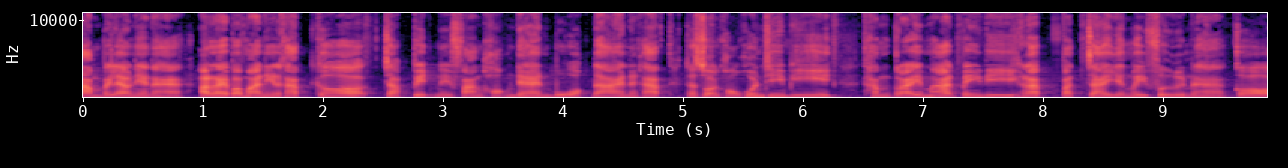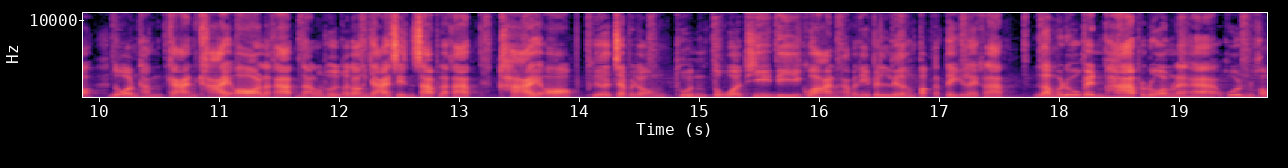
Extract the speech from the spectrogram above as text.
ต่ำไปแล้วเนี่ยนะฮะ อะไรประมาณนี้นะครับ ก็จะปิดในฝั่งของแดนบวกได้นะครับ แต่ส่วนของหุ้นที่มีทำไตรมาสไม่ดีครับ ปัจจัยยังไม่ฟื้นนะฮะ ก็โดนทำการขายออกแล้วครับ นักลงทุนก็ต้องย้ายสินทรัพย์แล้วครับ ขายออกเพื่อจะไปลงทุนตัวที่ดีกว่านะครับ อันนี้เป็นเรื่องปกติเลยครับ เรามาดูเป็นภาพรวมนะฮะหุ้นของ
